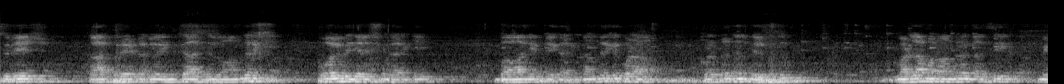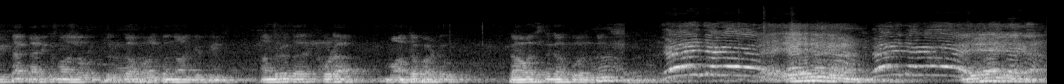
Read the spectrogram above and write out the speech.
సురేష్ కార్పొరేటర్లు ఇన్ఛార్జీలు అందరికీ పోలి విజయలక్ష్మి గారికి భవానీ ప్రియ గారికి అందరికీ కూడా కృతజ్ఞతలు తెలుపుతూ మళ్ళా మనం అందరం కలిసి మిగతా కార్యక్రమాల్లో చురుగ్గా పాల్గొందామని చెప్పి అందరూ కూడా మాతో పాటు రావాల్సిందిగా కోరుతూ జగన్! జై జగన్! జై జగన్! జై జగన్!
